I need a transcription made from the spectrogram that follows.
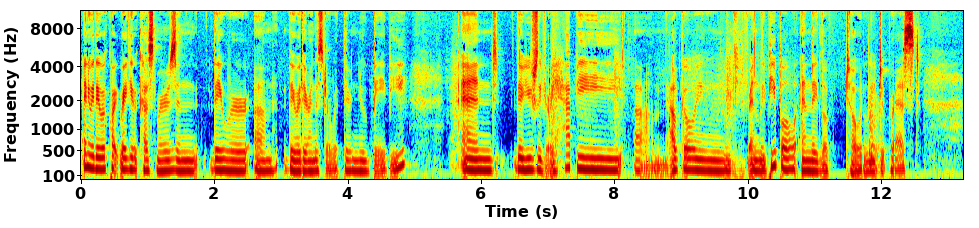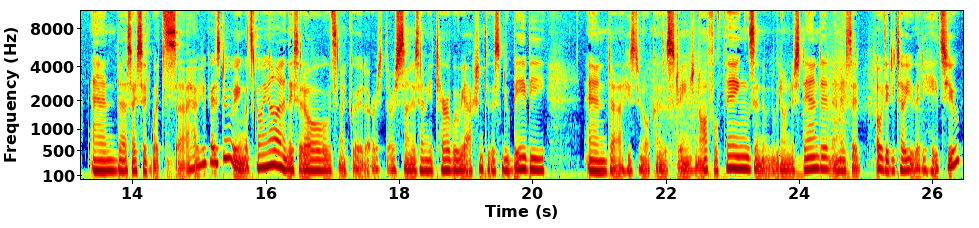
Anyway, they were quite regular customers, and they were um, they were there in the store with their new baby, and they're usually very happy, um, outgoing, friendly people, and they look totally depressed. And uh, so I said, "What's uh, how are you guys doing? What's going on?" And they said, "Oh, it's not good. Our our son is having a terrible reaction to this new baby, and uh, he's doing all kinds of strange and awful things, and we don't understand it." And I said, "Oh, did he tell you that he hates you?"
